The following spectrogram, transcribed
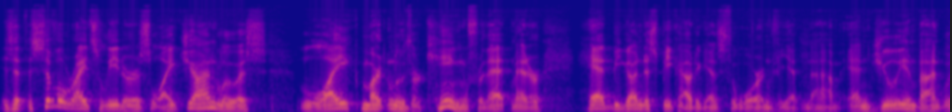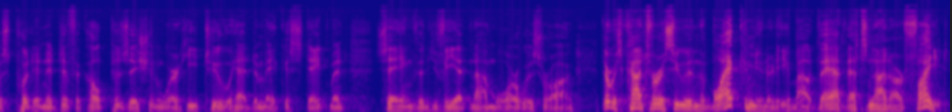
is that the civil rights leaders like John Lewis, like Martin Luther King for that matter, had begun to speak out against the war in Vietnam. And Julian Bond was put in a difficult position where he too had to make a statement saying that the Vietnam War was wrong. There was controversy within the black community about that. That's not our fight,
